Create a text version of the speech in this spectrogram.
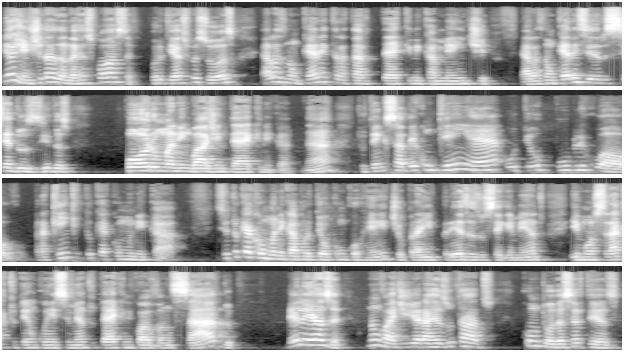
e a gente está dando a resposta, porque as pessoas elas não querem tratar tecnicamente, elas não querem ser seduzidas por uma linguagem técnica, né? Tu tem que saber com quem é o teu público-alvo, para quem que tu quer comunicar. Se tu quer comunicar para o teu concorrente ou para empresas do segmento e mostrar que tu tem um conhecimento técnico avançado, beleza, não vai te gerar resultados com toda certeza.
